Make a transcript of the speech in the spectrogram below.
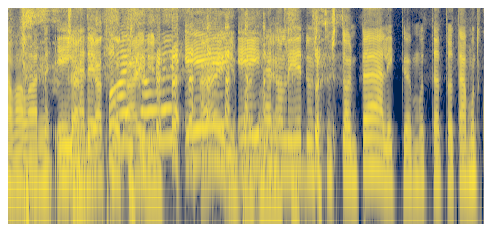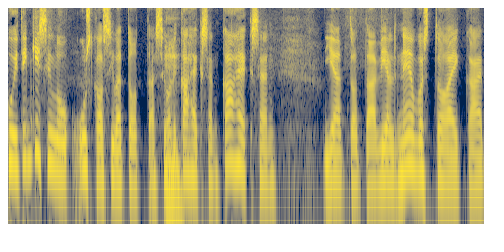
tavallaan ei Sä hänen paikalle. äidin- ei, äidin ei hän oli edustuston päällikkö, mutta, tota, mutta kuitenkin silloin uskalsivat ottaa. Se oli Mm. 88 ja tota, vielä neuvostoaikaa.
